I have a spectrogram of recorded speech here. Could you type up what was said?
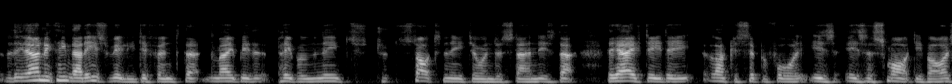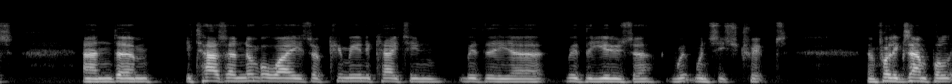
the only thing that is really different that maybe that people need to start to need to understand is that the AFDD, like I said before, is is a smart device, and um, it has a number of ways of communicating with the uh, with the user once it's tripped. And for example,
